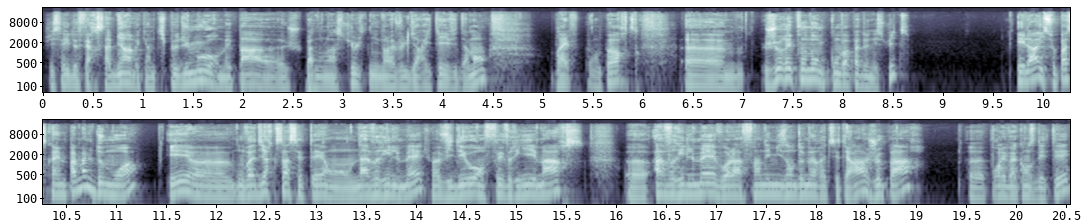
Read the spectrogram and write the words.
J'essaye de faire ça bien avec un petit peu d'humour, mais pas. euh, je suis pas dans l'insulte ni dans la vulgarité évidemment. Bref, peu importe. Euh, je réponds donc qu'on va pas donner suite. Et là, il se passe quand même pas mal de mois. Et euh, on va dire que ça, c'était en avril-mai, tu vois, vidéo en février-mars, euh, avril-mai, voilà, fin des mises en demeure, etc. Je pars euh, pour les vacances d'été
